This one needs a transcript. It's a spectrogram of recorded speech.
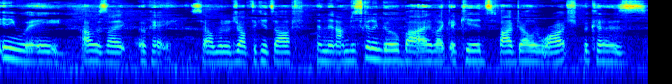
anyway, I was like, okay, so I'm gonna drop the kids off, and then I'm just gonna go buy like a kid's five dollar watch because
